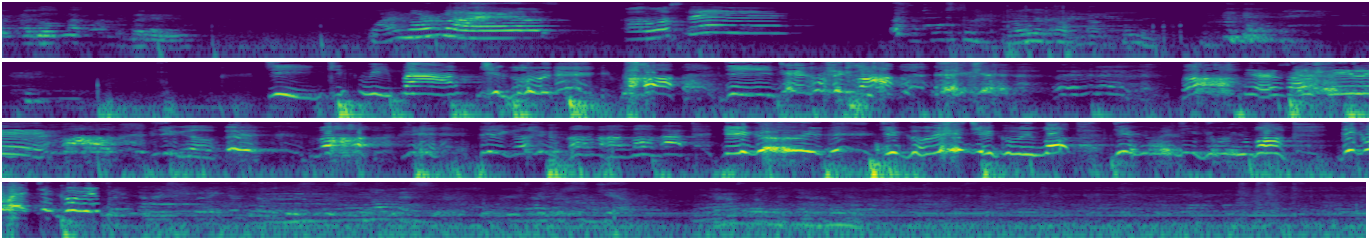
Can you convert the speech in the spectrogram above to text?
Pag adult na ako, tagdagan yun. One more, Myles! Almost there! Roll it up, not pull it. Chị chiếc vì ba Chị ơi ba Chị chiếc vì ba You're so silly! Chị ơi ba Chị ơi ba ba ba ba Chị ơi Chị ơi chị ơi ba Chị ơi chị ơi ba Chị ơi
